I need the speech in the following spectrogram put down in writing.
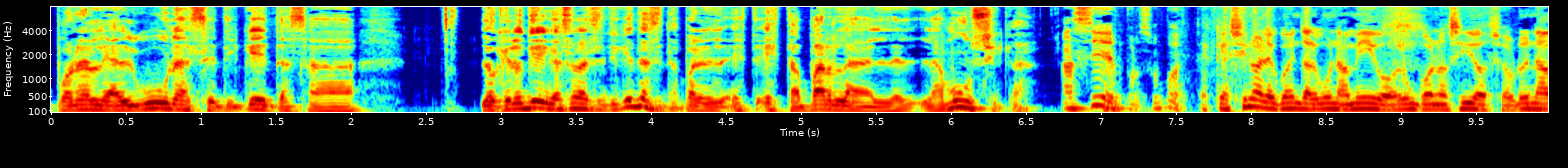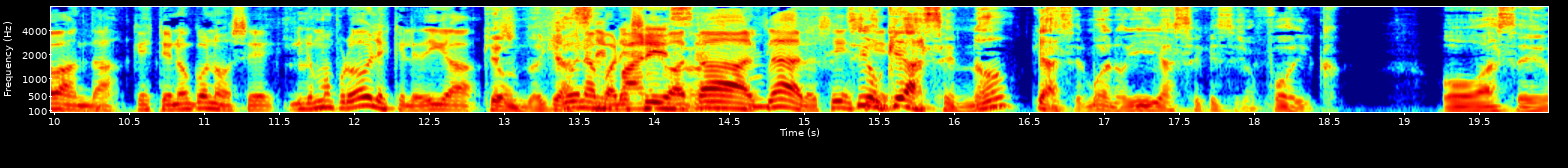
ponerle algunas etiquetas a... Lo que no tienen que hacer las etiquetas es tapar, el- es- es tapar la, la- la música. Así es, por supuesto. Es que si uno le cuenta a algún amigo o algún conocido sobre una banda que este no conoce, y lo más probable es que le diga, ¿Qué onda? ¿Qué suena hace? Se parecido a tal, claro, sí. Sí, sí. o qué hacen, ¿no? ¿Qué hacen? Bueno, y hace, qué sé yo, folk. O hace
